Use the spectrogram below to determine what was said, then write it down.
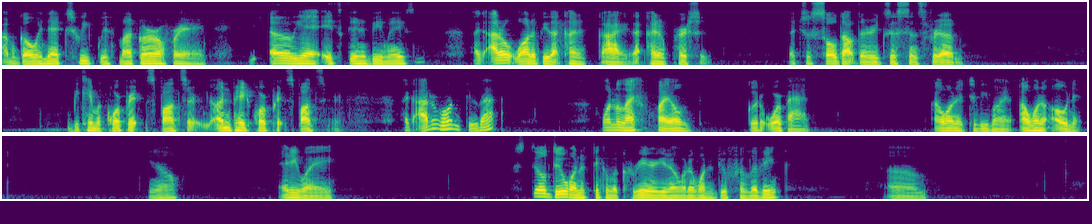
I'm going next week with my girlfriend. Oh yeah, it's gonna be amazing. Like I don't want to be that kind of guy, that kind of person that just sold out their existence for um, became a corporate sponsor, an unpaid corporate sponsor. Like I don't want to do that. I want a life of my own, good or bad. I want it to be mine. I want to own it you know. Anyway, still do want to think of a career, you know, what I want to do for a living. Um,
